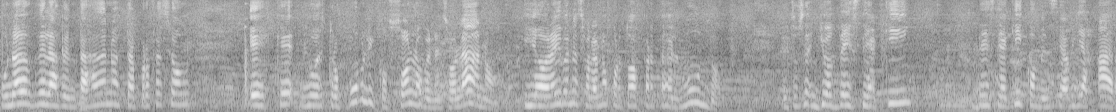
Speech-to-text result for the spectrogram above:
Una de las ventajas de nuestra profesión es que nuestro público son los venezolanos y ahora hay venezolanos por todas partes del mundo. Entonces yo desde aquí, desde aquí comencé a viajar.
